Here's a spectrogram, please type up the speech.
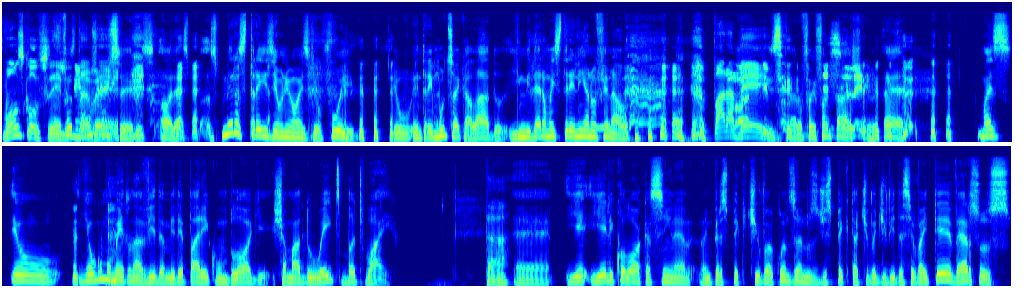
Bons conselhos Foi bons também. conselhos. Olha, as, as primeiras três reuniões que eu fui, eu entrei mudo, sai calado e me deram uma estrelinha no final. Parabéns. Cara, foi fantástico. É. Mas eu, em algum momento na vida, me deparei com um blog chamado Wait But Why. Tá. E, e ele coloca assim, né, em perspectiva, quantos anos de expectativa de vida você vai ter versus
